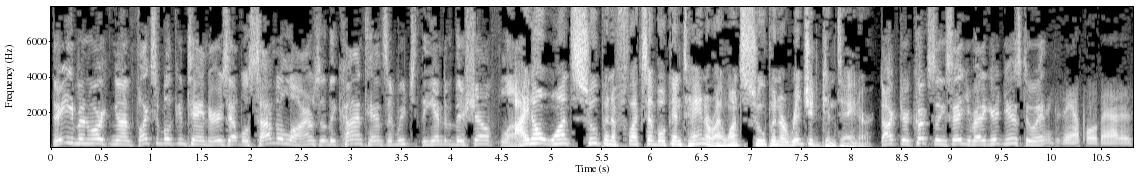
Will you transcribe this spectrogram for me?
They're even working on flexible containers that will sound alarms when the contents have reached the end of their shelf life. I don't want soup in a flexible container. I want soup in a rigid container. Dr. Cooksey said you better get used to it. An example of that is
